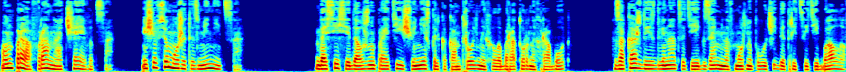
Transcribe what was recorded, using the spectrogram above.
Он прав, рано отчаиваться. Еще все может измениться. До сессии должно пройти еще несколько контрольных и лабораторных работ. За каждый из 12 экзаменов можно получить до 30 баллов.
